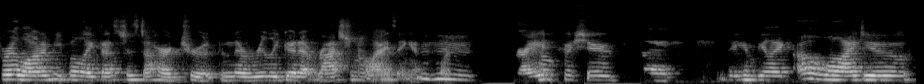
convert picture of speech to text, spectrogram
for a lot of people, like that's just a hard truth, and they're really good at rationalizing it, mm-hmm. right? Oh, for sure. Like they can be like, oh, well, I do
